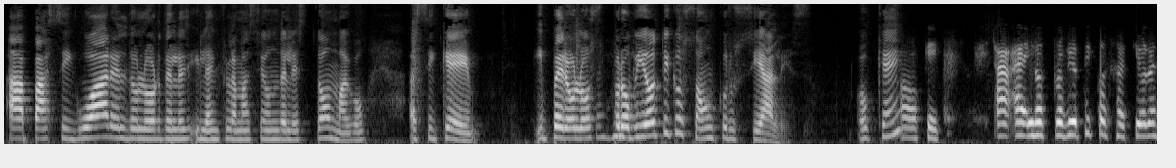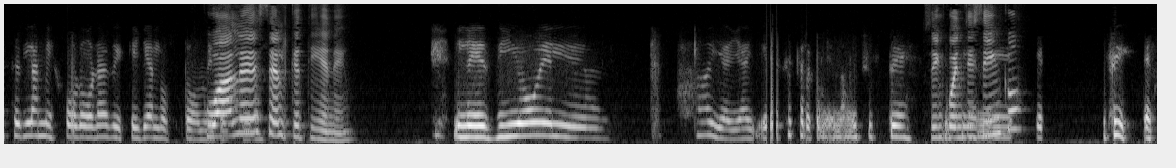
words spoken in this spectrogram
a apaciguar el dolor y la inflamación del estómago. Así que, y, pero los probióticos son cruciales, ¿ok? Ok. Ah, ah, los probióticos, ¿a qué hora es la mejor hora de que ella los tome? ¿Cuál es el que tiene? Le dio el... Ay, ay, ay, ese que recomienda mucho usted. ¿55? Sí, ese.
